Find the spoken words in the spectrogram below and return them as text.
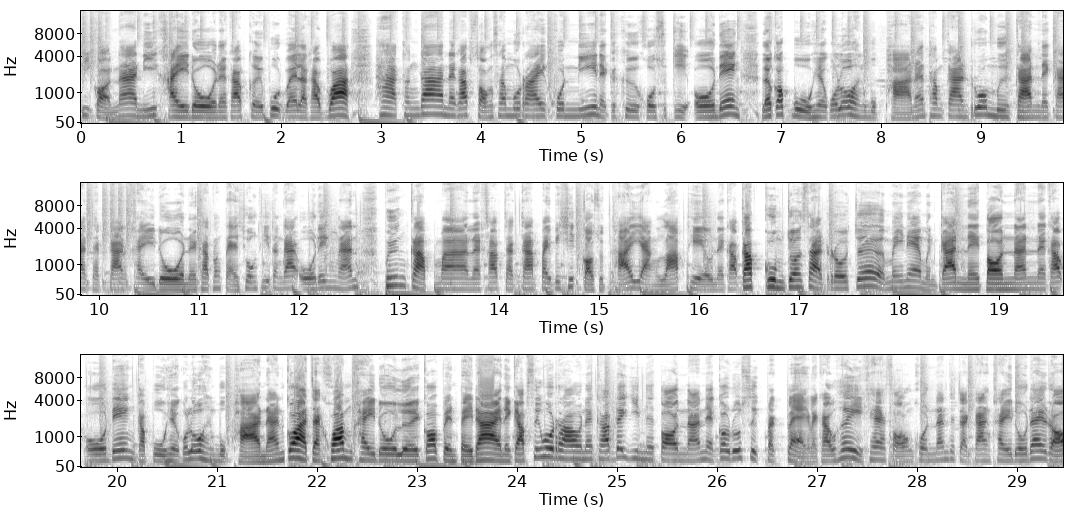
ที่ก่อนหน้านี้ไคโดนะครับเคยพูดไว้แหละครับว่าหากทางด้านนะครับสองซามูไรคนนี้เนี่ยก็คือโคสุกิโอเด้งแล้วก็ปู่เฮโกโร่แห่งบุปผานั้นทำการร่วมมือกันในการจัดการไคโดนะครับตั้งแต่ช่วงที่ทางด้านโอเด้งนั้นเพิ่งกลับมานะครับจากการไปพิชิตเกาะสุดท้ายอย่างลาฟเทลนะครับกับกลุ่มโจรสลัดโรเจอร์ไม่แน่เหมือนกันในตอนนั้นนะครับโอเด้งกับปู่เฮลโกโร่แห่งบุปผานั้น ก็อาจจะคว่ำไคโดเลยก็เป็นไปได้นะครับซึ่งพวกเรานะครับได้ยินในตอนนั้นเนี่ยก็รู้สึกแปลกๆแหละครับเฮ้ยแค่ 2 คนนั้นจะจัดการไคโดได้หรอ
